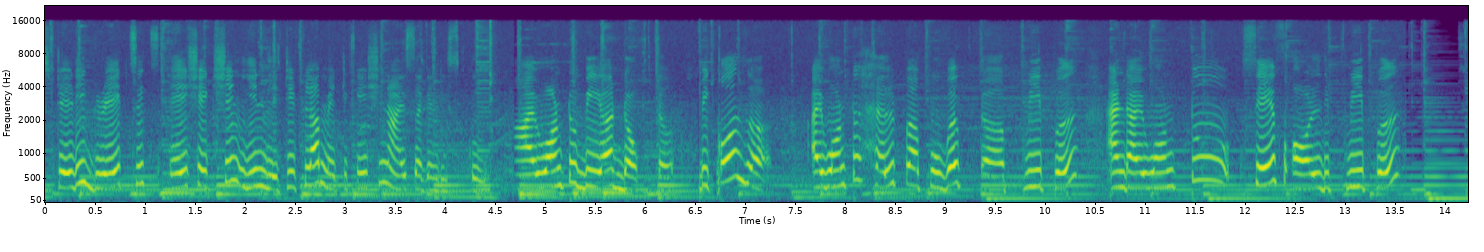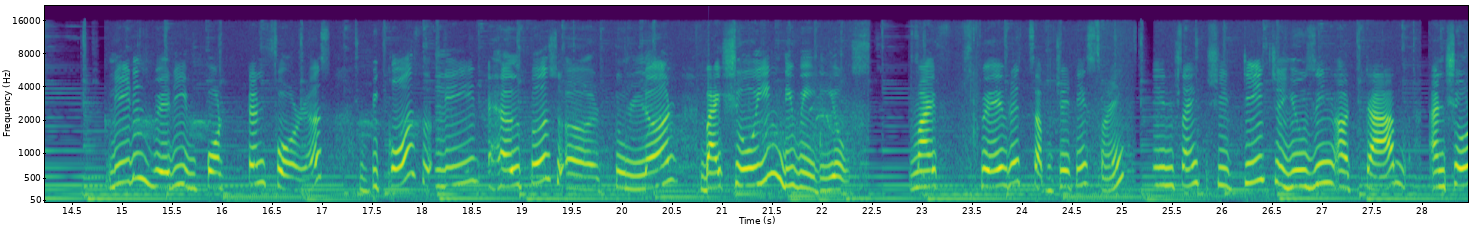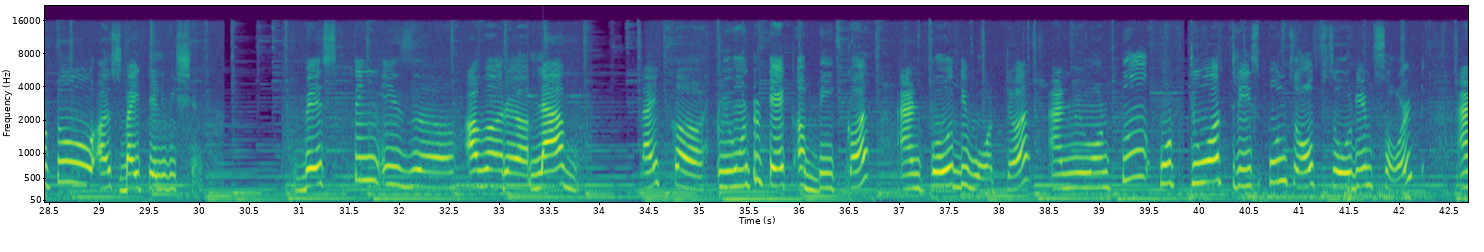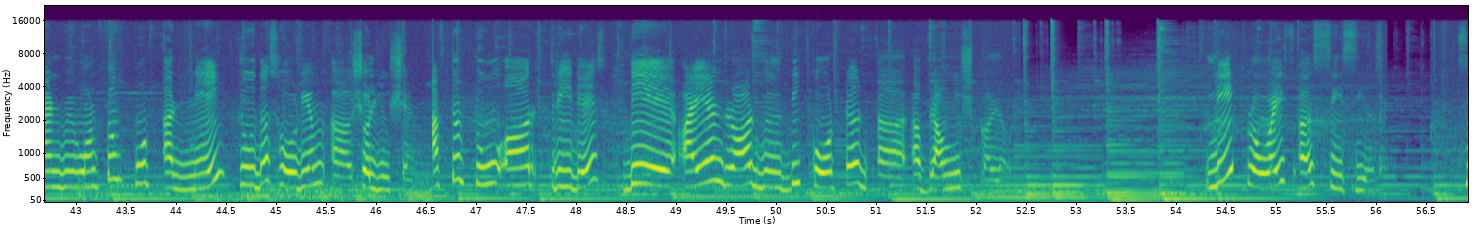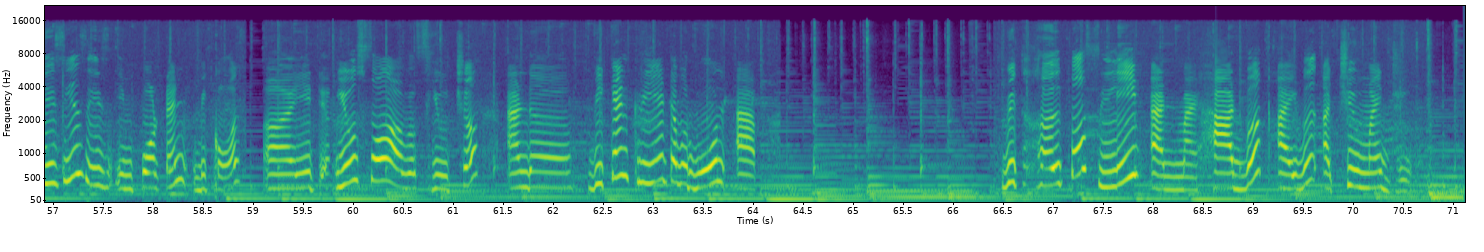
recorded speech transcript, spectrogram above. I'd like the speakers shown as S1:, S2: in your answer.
S1: study grade 6 A section in Flower Matriculation Higher Secondary School. I want to be a doctor because uh, I want to help uh, poor uh, people and I want to save all the people. Lead is very important for us because lead help us uh, to learn by showing the videos. My favorite subject is science. In science, she teach using a tab and show to us by television. Best thing is uh, our uh, lab. Like uh, we want to take a beaker and pour the water and we want to put 2 or 3 spoons of sodium salt and we want to put a nail to the sodium uh, solution. After 2 or 3 days, the iron rod will be coated uh, a brownish color. Provides us CCS. CCS is important because uh, it used for our future and uh, we can create our own app. With help of lead and my hard work, I will achieve my dream.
